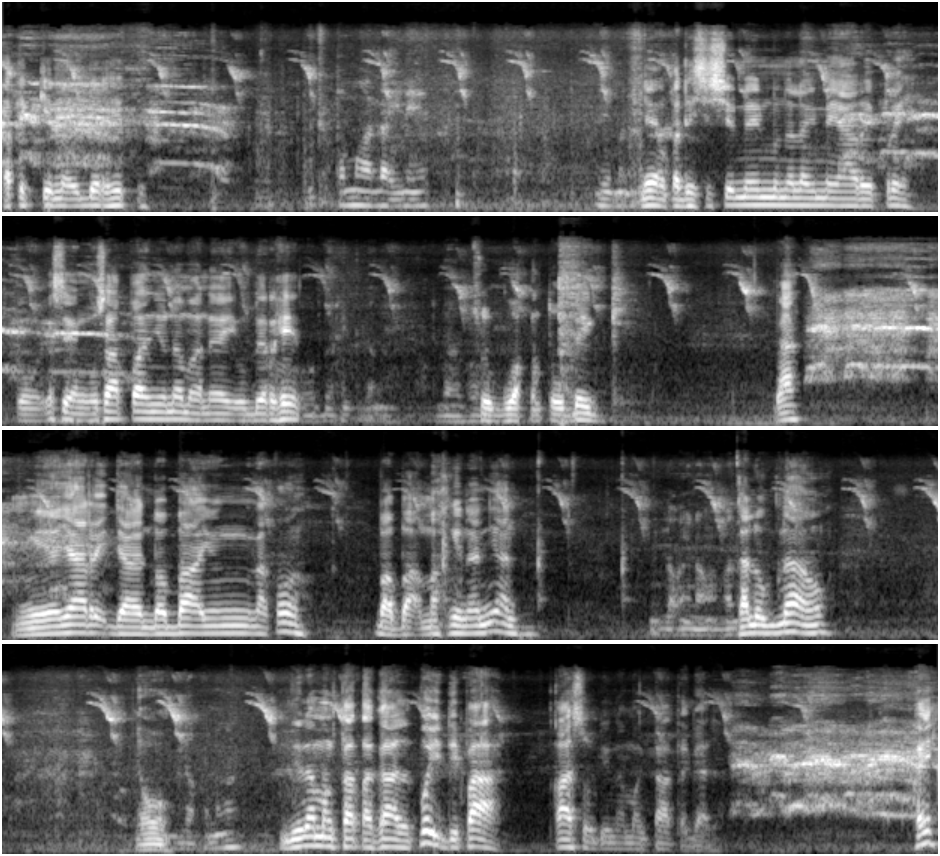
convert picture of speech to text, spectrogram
Katikin na overheat. line na yan. Ngayon, padesisyonin mo na lang yung may-ari, pre. Kung, kasi ang usapan nyo naman ay overheat. Overheat lang. Sugwak ng tubig. Ba? Ang nangyayari dyan, baba yung, nako, baba makinan yan. Laki na nga. Na nga. Hindi na magtatagal. Pwede pa. Kaso di na magtatagal. Hey.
